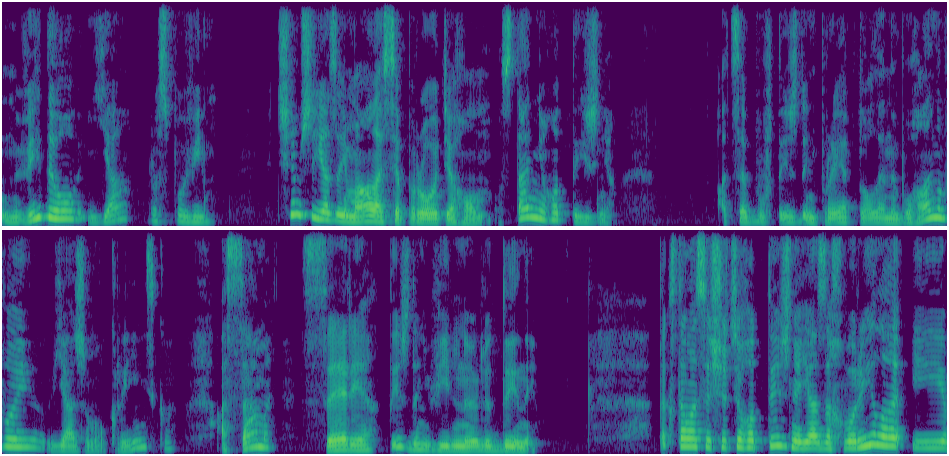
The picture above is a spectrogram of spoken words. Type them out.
відео я розповім, чим же я займалася протягом останнього тижня. А це був тиждень проєкту Олени Буганової В'яжемо українською, а саме серія Тиждень вільної людини. Так сталося, що цього тижня я захворіла і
